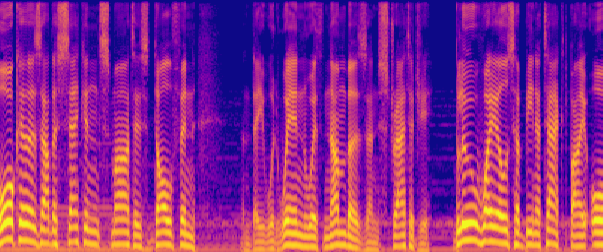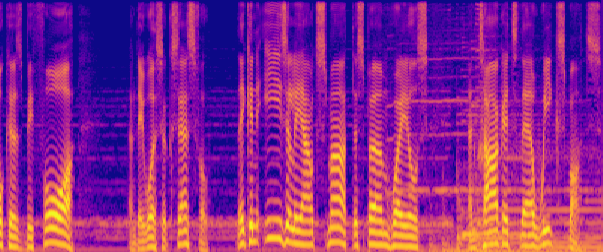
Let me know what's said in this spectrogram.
Orcas are the second smartest dolphin, and they would win with numbers and strategy. Blue whales have been attacked by orcas before, and they were successful. They can easily outsmart the sperm whales and target their weak spots.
